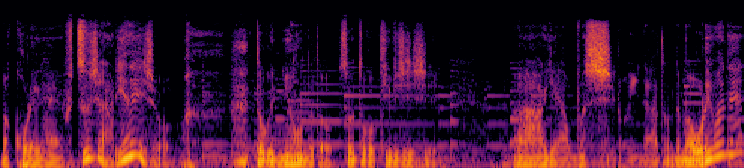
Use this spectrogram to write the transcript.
まあこれね、普通じゃありえないでしょ。特に日本だと、そういうとこ厳しいし。ああ、いや、面白いなと思って。まあ俺はね、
